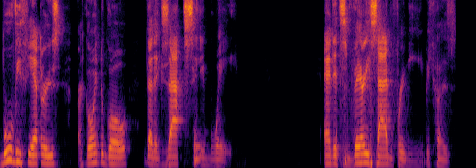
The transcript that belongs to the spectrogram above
movie theaters are going to go that exact same way. And it's very sad for me because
